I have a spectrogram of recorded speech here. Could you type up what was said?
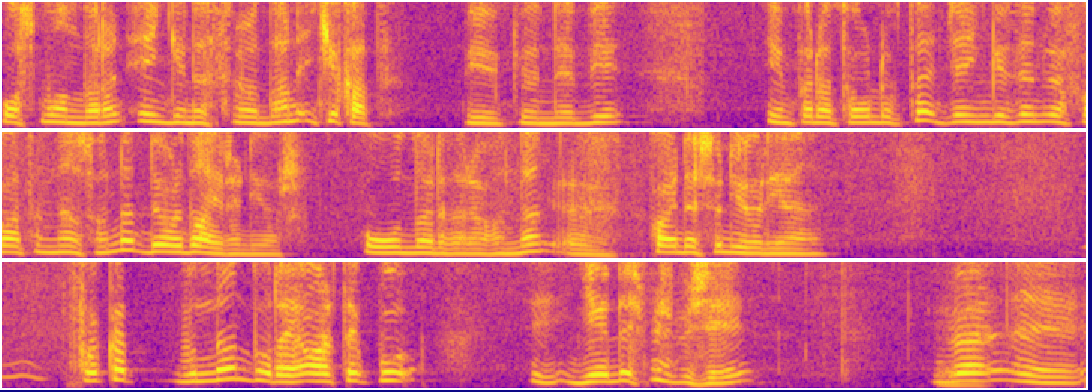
Osmanlıların en geniş sınırlarının iki kat büyüklüğünde bir imparatorlukta Cengiz'in vefatından sonra dörde ayrılıyor. Oğulları tarafından Evet. paylaşılıyor yani. Fakat bundan dolayı artık bu e, yerleşmiş bir şey ve e,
